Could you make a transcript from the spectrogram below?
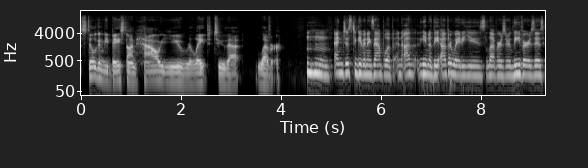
still going to be based on how you relate to that lever. Mm-hmm. And just to give an example of an other, you know, the other way to use levers or levers is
